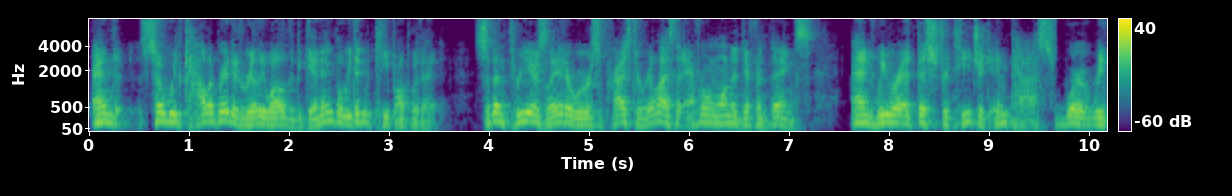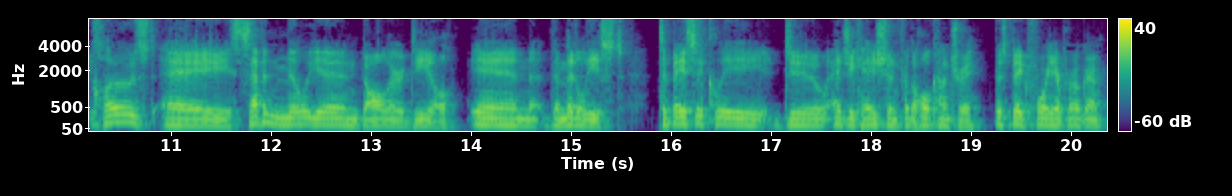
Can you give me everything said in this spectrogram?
And so we'd calibrated really well at the beginning, but we didn't keep up with it. So then three years later, we were surprised to realize that everyone wanted different things. And we were at this strategic impasse where we closed a $7 million deal in the Middle East to basically do education for the whole country, this big four year program.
